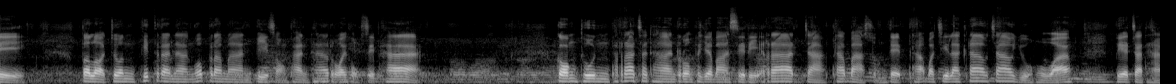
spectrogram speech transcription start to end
2564 ตลอดจนพิจารณางบประมาณปี 2565 กองทุนพระราชทานโรงพยาบาลสิริราชจากพระบาทสมเด็จพระวชิรเกล้าเจ้าอยู่หัว เพื่อจัดหา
